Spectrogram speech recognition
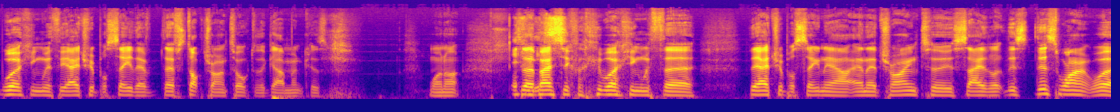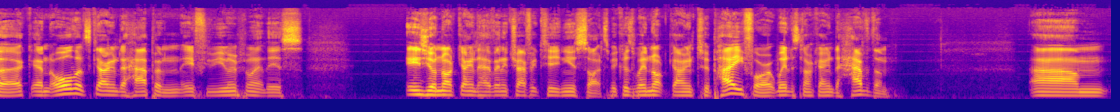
working with the ACCC. They've they've stopped trying to talk to the government because why not? So they're basically working with the the ACCC now, and they're trying to say, look, this this won't work, and all that's going to happen if you implement this is you're not going to have any traffic to your news sites because we're not going to pay for it. We're just not going to have them. Um,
